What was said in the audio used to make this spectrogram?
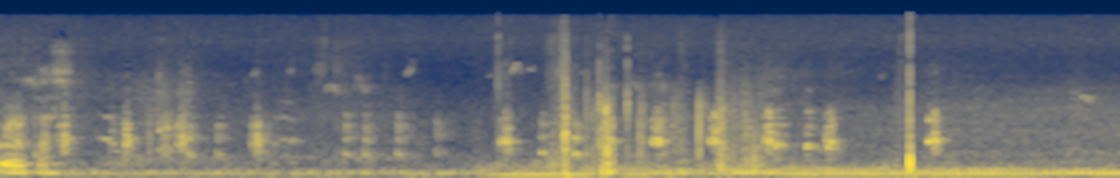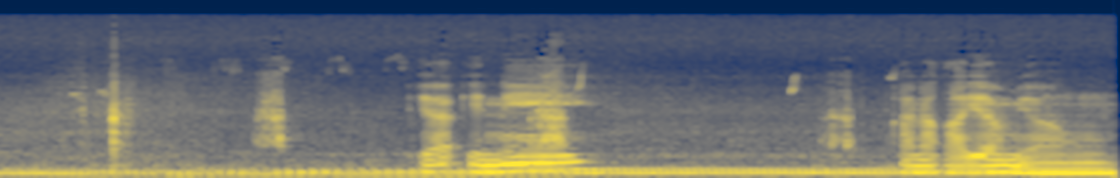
menetas. Ya, ini anak ayam yang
